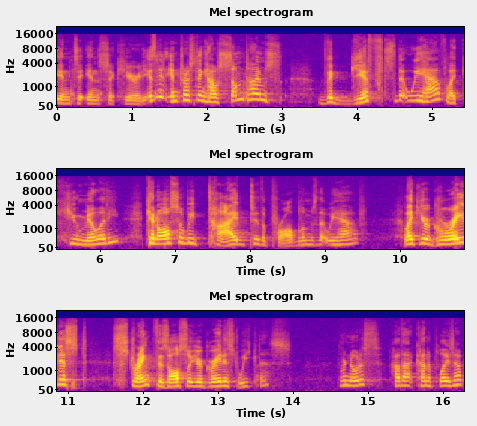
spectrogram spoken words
into insecurity. Isn't it interesting how sometimes the gifts that we have, like humility, can also be tied to the problems that we have? Like your greatest strength is also your greatest weakness. Ever notice how that kind of plays out?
